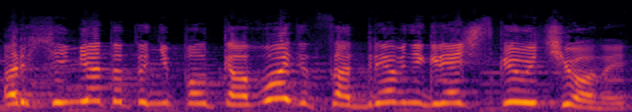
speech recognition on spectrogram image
Архимед это не полководец, а древнегреческий ученый.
